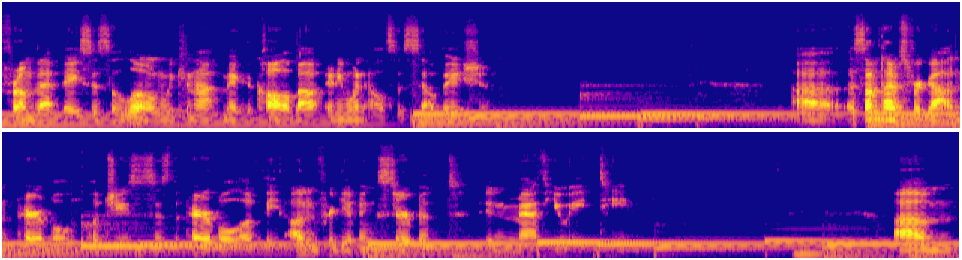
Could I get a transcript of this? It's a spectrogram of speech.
from that basis alone, we cannot make a call about anyone else's salvation. Uh, a sometimes forgotten parable of Jesus is the parable of the unforgiving servant in Matthew 18. Um,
